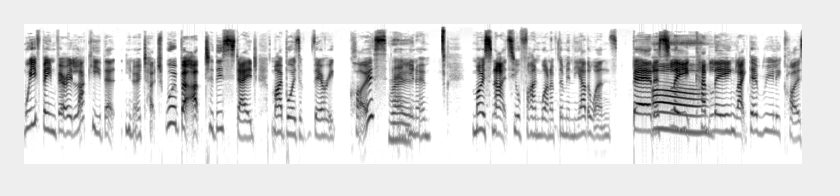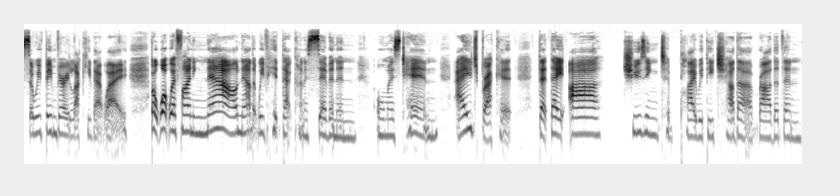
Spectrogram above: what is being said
we've been very lucky that, you know, touch wood, but up to this stage, my boys are very close. Right. And, you know, most nights you'll find one of them in the other one's bed, asleep, cuddling. Like they're really close. So we've been very lucky that way. But what we're finding now, now that we've hit that kind of seven and almost 10 age bracket, that they are choosing to play with each other rather than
